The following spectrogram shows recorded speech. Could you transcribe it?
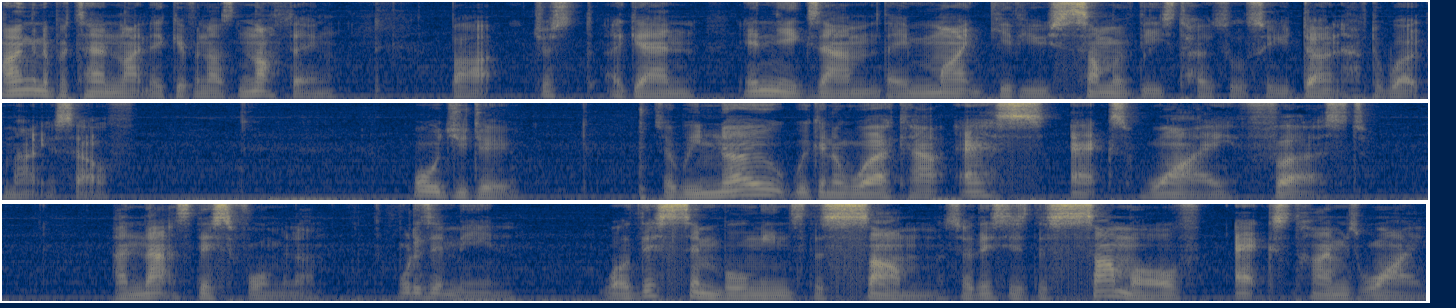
I'm going to pretend like they've given us nothing, but just again, in the exam, they might give you some of these totals so you don't have to work them out yourself. What would you do? So we know we're going to work out S, X, Y first and that's this formula. What does it mean? Well, this symbol means the sum. So this is the sum of x times y.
